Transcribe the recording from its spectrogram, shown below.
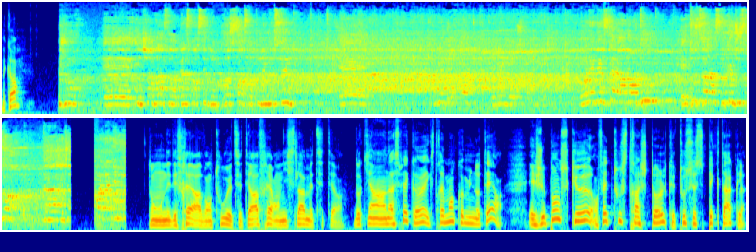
D'accord? On est des frères avant tout, etc., frères en islam, etc. Donc il y a un aspect quand même extrêmement communautaire. Et je pense que, en fait, tout ce trash talk, tout ce spectacle,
